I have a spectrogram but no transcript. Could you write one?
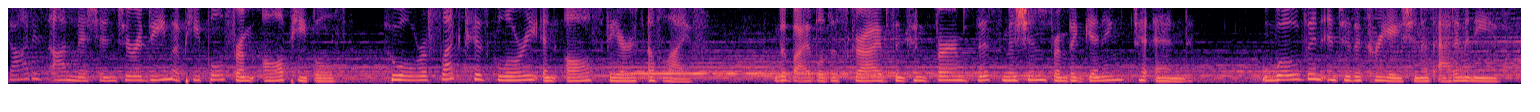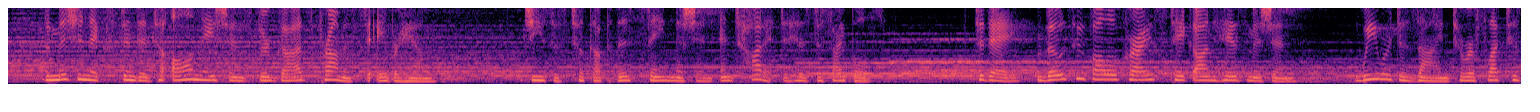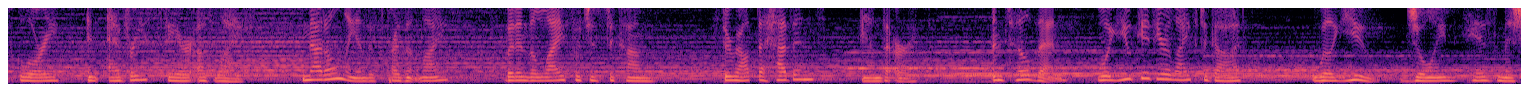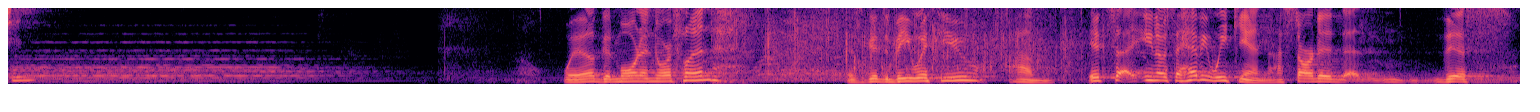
God is on mission to redeem a people from all peoples who will reflect his glory in all spheres of life. The Bible describes and confirms this mission from beginning to end. Woven into the creation of Adam and Eve, the mission extended to all nations through God's promise to Abraham. Jesus took up this same mission and taught it to his disciples. Today, those who follow Christ take on his mission. We were designed to reflect his glory in every sphere of life, not only in this present life, but in the life which is to come, throughout the heavens and the earth. Until then, will you give your life to God? Will you join his mission? Well, good morning, Northland. It's good to be with you. Um, it's uh, you know it's a heavy weekend. I started uh, this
